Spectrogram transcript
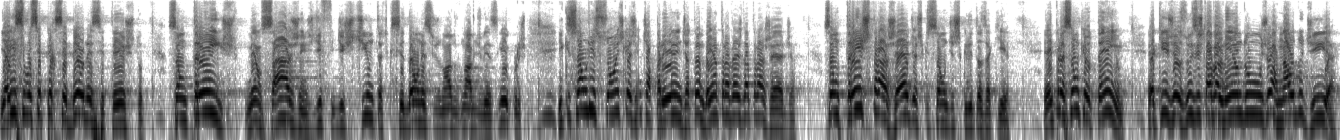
E aí, se você percebeu nesse texto, são três mensagens distintas que se dão nesses nove, versículos e que são lições que a gente aprende também através da tragédia. São três tragédias que são descritas aqui. E a impressão que eu tenho é que Jesus estava lendo o jornal do dia.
